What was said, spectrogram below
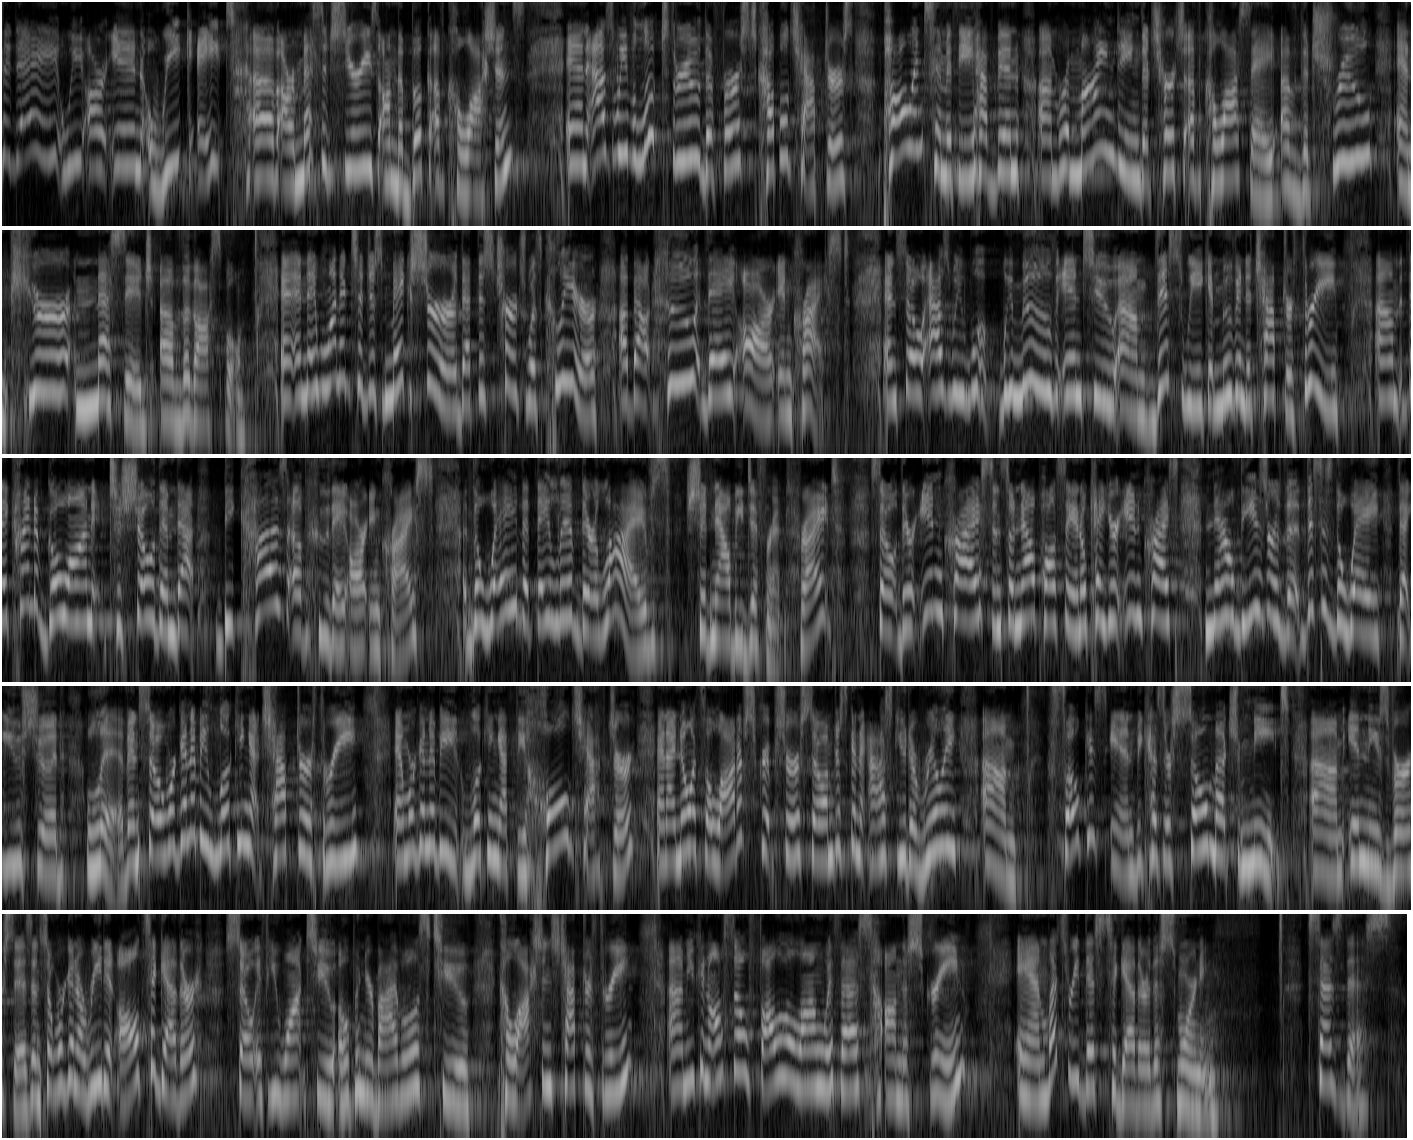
today we are in week eight of our message series on the book of Colossians. And as we've looked through the first couple chapters, Paul and Timothy have been um, reminding the church of Colossae of the true and pure message of the gospel. And, and they wanted to just make sure that this church was clear about who they are in Christ. And so as we, w- we move into um, this week and move into chapter three, um, they kind of go on to show them that because of who they are in Christ, the way that they live their lives should now be different, right? So they're in Christ, and so now Paul's saying, okay, you're in Christ. Now these are the, this is the way that you should live. And so we're going to be looking at chapter three, and we're going to be looking at the whole chapter. And I know it's a lot of scripture, so I'm just going to ask you to really um, focus in because there's so much meat um, in these verses. And so we're going to read it all together. So if you want to open your Bibles to Colossians chapter 3. Um, you can also follow along with us on the screen. And let's read this together this morning. Says this.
